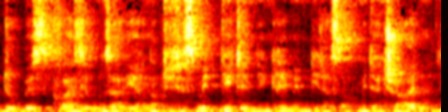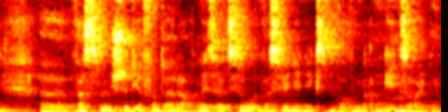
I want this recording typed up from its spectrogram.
du bist quasi unser ehrenamtliches Mitglied in den Gremien, die das auch mitentscheiden. Äh, was wünschst du dir von deiner Organisation, was wir in den nächsten Wochen angehen sollten?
